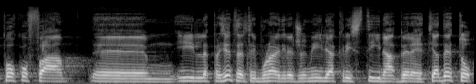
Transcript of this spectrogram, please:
poco fa ehm, il Presidente del Tribunale di Reggio Emilia, Cristina Beretti, ha detto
